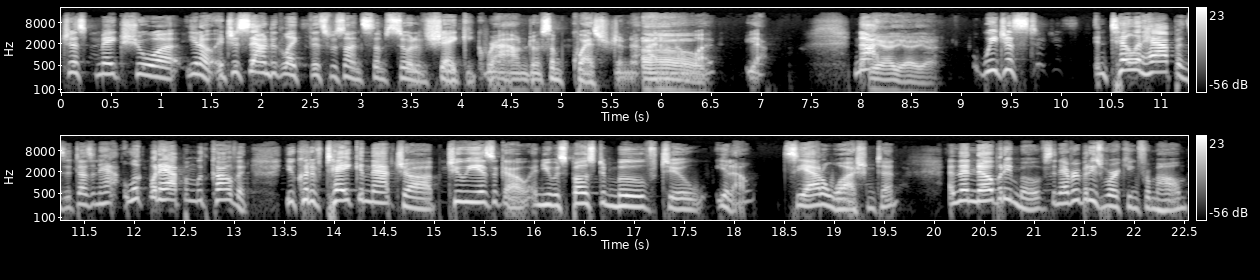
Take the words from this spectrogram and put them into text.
just make sure, you know, it just sounded like this was on some sort of shaky ground or some question. I don't know oh. what. Yeah. Not, yeah, yeah, yeah. We just, until it happens. It doesn't happen. Look what happened with COVID. You could have taken that job two years ago and you were supposed to move to, you know, Seattle, Washington. And then nobody moves and everybody's working from home.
